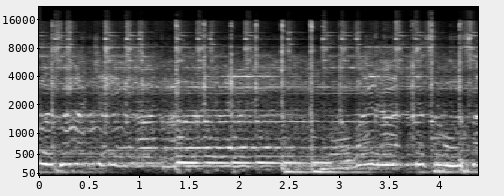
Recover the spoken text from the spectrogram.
संसाचे आभार गोवरात संसाराचा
